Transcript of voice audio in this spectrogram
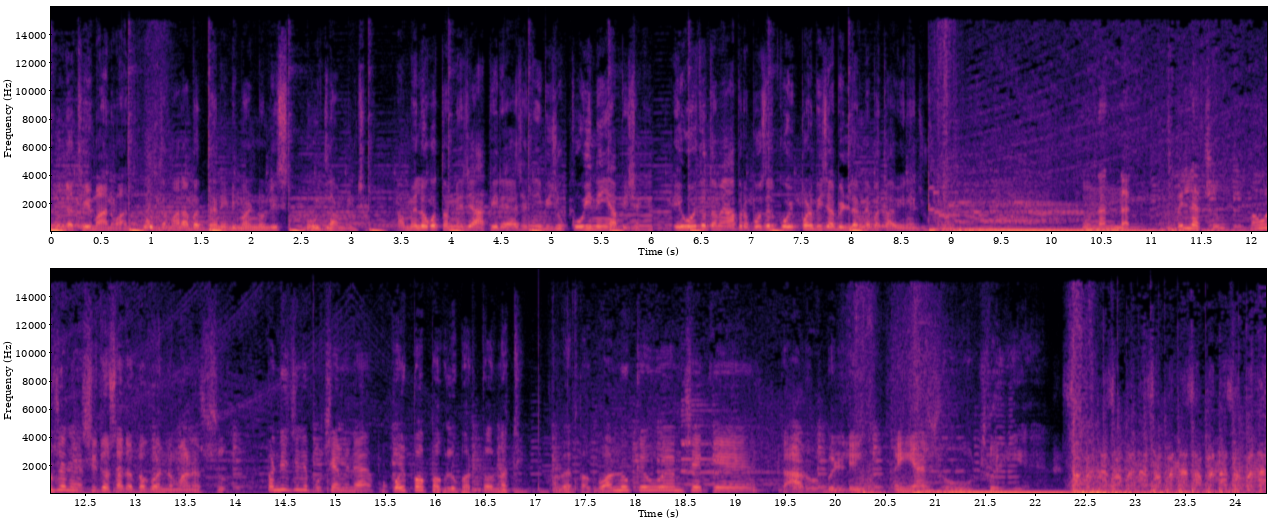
હું નથી માનવાનો. તમારા બધાની ડિમાન્ડનું લિસ્ટ બહુ જ લાંબુ છે. અમે લોકો તમને જે આપી રહ્યા છે ને એ બીજું કોઈ નહીં આપી શકે. એવું હોય તો તમે આ પ્રપોઝલ કોઈ પણ બીજા બિલ્ડરને બતાવીને જુઓ. હું નંદન. બિલ્ડર છું પણ હું છે ને સીધો સાધો ભગવાનનો માણસ છું. પંડિતજીને પૂછ્યા વિના હું કોઈ પણ પગલું ભરતો નથી. હવે ભગવાનનું કેવું એમ છે કે તારું બિલ્ડિંગ અહીંયા જોવું જોઈએ. રાતે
